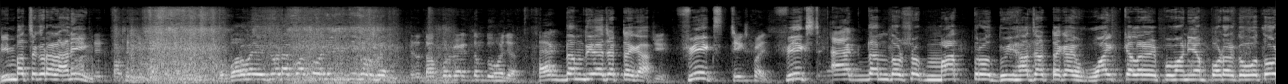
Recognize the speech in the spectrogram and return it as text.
ডিম বাচ্চা করে রানিং 100% ডিম্বাচ্চা করা। তো বড় ভাই এই জোড়া কত হলে বিক্রি করবেন? এটা দাম পড়বে একদম 2000 একদম দুই হাজার টাকা। জি। ফিক্সড প্রাইস ফিক্সড একদম দর্শক মাত্র দুই হাজার টাকায় হোয়াইট কালারের প্রমানিয়াম পড়ার কবুতর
